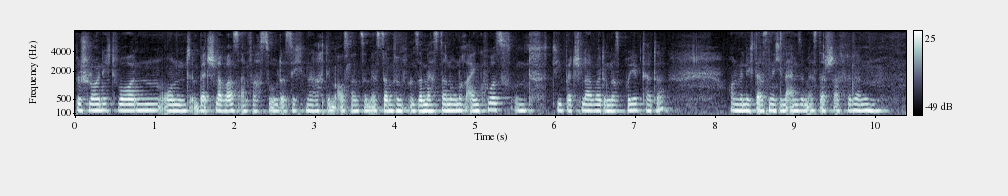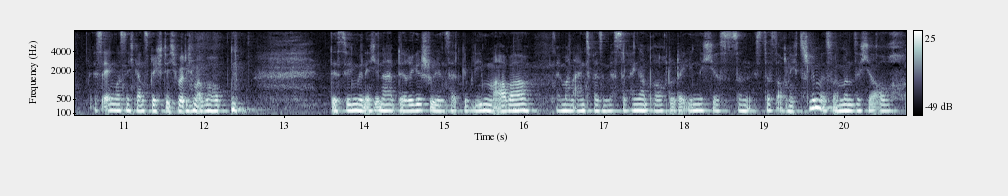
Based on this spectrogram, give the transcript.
beschleunigt worden. Und im Bachelor war es einfach so, dass ich nach dem Auslandssemester im fünften Semester nur noch einen Kurs und die Bachelorarbeit und das Projekt hatte. Und wenn ich das nicht in einem Semester schaffe, dann ist irgendwas nicht ganz richtig, würde ich mal behaupten. Deswegen bin ich innerhalb der Regelstudienzeit geblieben. Aber wenn man ein, zwei Semester länger braucht oder ähnliches, dann ist das auch nichts Schlimmes, weil man sich ja auch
